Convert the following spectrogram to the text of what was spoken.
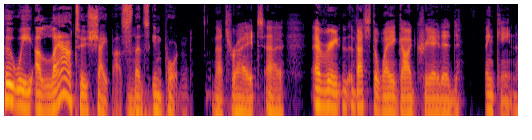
who we allow to shape us mm-hmm. that's important. That's right. Uh, every that's the way God created thinking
